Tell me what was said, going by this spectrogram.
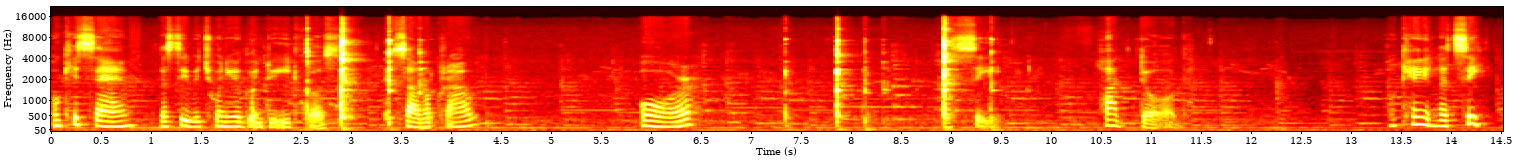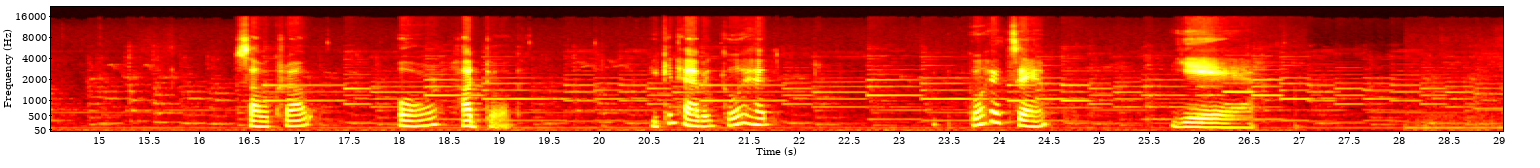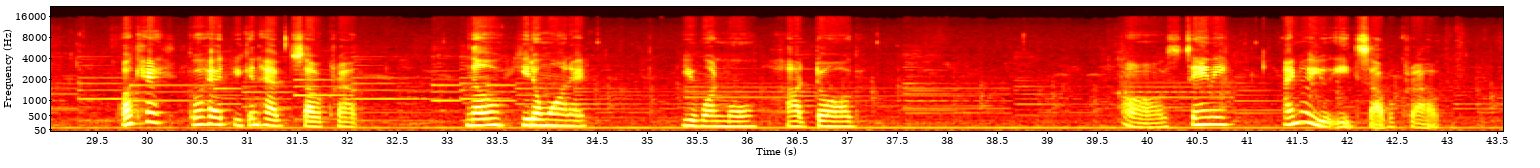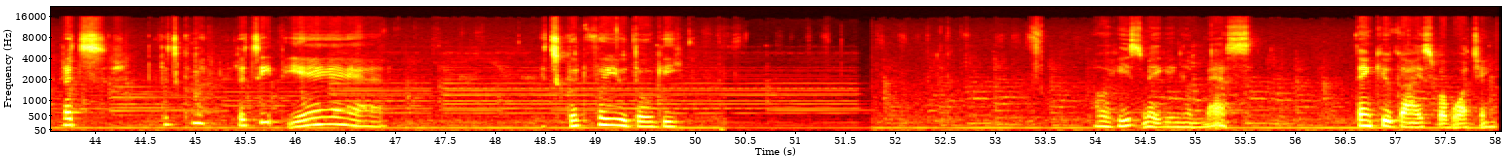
Okay, Sam, let's see which one you're going to eat first. Sauerkraut or let's see, hot dog. Okay, let's see. Sauerkraut or hot dog. You can have it. Go ahead. Go ahead, Sam. Yeah. Okay, go ahead. You can have sauerkraut. No, you don't want it. You want more hot dog. Oh, Sammy, I know you eat sauerkraut. Let's, let's come on. Let's eat. Yeah. It's good for you, doggy. Oh, he's making a mess. Thank you guys for watching.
